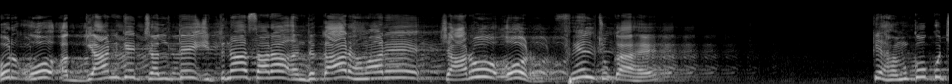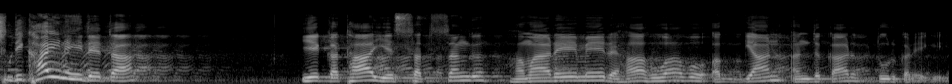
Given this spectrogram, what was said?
और वो अज्ञान के चलते इतना सारा अंधकार हमारे चारों ओर फैल चुका है कि हमको कुछ दिखाई नहीं देता ये कथा ये सत्संग हमारे में रहा हुआ वो अज्ञान अंधकार दूर करेगी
